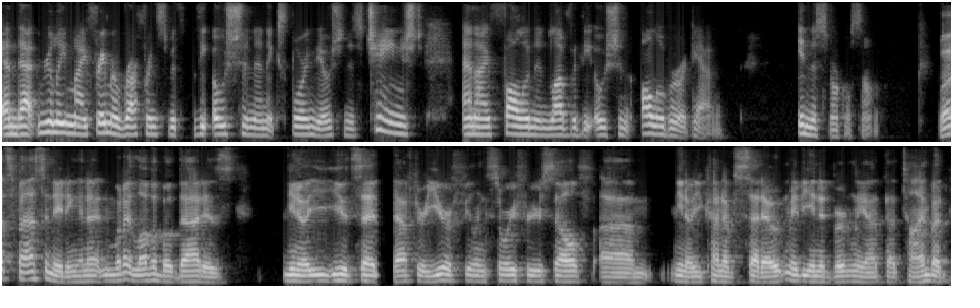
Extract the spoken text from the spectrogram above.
And that really my frame of reference with the ocean and exploring the ocean has changed. And I've fallen in love with the ocean all over again in the snorkel zone. Well, that's fascinating. And, I, and what I love about that is, you know, you, had said after a year of feeling sorry for yourself, um, you know, you kind of set out, maybe inadvertently at that time, but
